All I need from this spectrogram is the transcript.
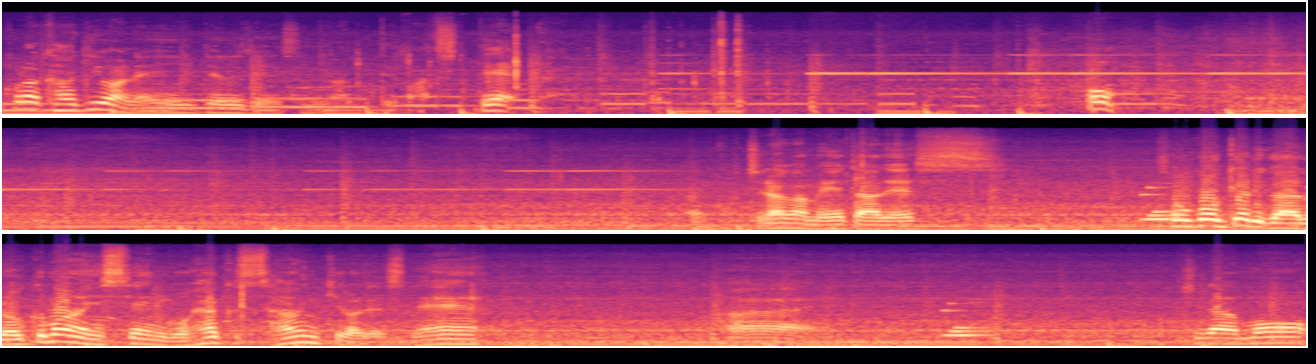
これは鍵はねインテリジェンスになってまして。おちらがメーターです。走行距離が6万1503キロですね。はい。こちらも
